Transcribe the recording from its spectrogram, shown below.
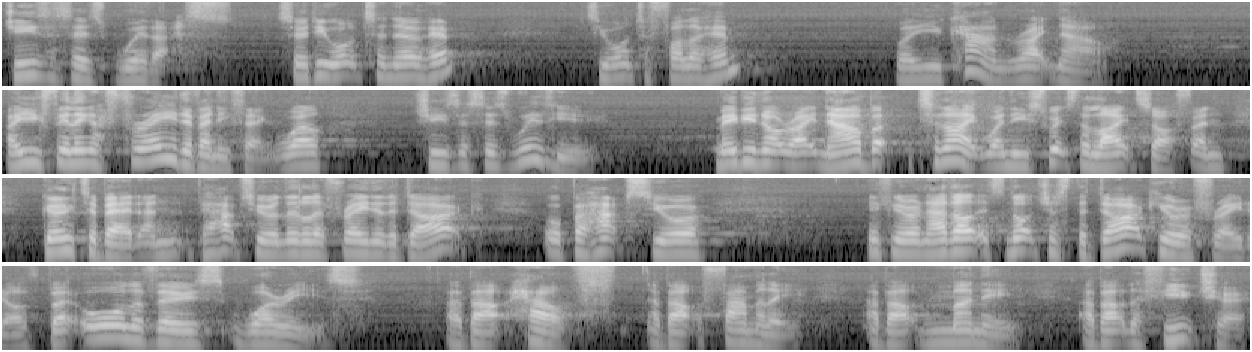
Jesus is with us. So, do you want to know Him? Do you want to follow Him? Well, you can right now. Are you feeling afraid of anything? Well, Jesus is with you. Maybe not right now, but tonight when you switch the lights off and go to bed, and perhaps you're a little afraid of the dark, or perhaps you're, if you're an adult, it's not just the dark you're afraid of, but all of those worries about health, about family, about money, about the future,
